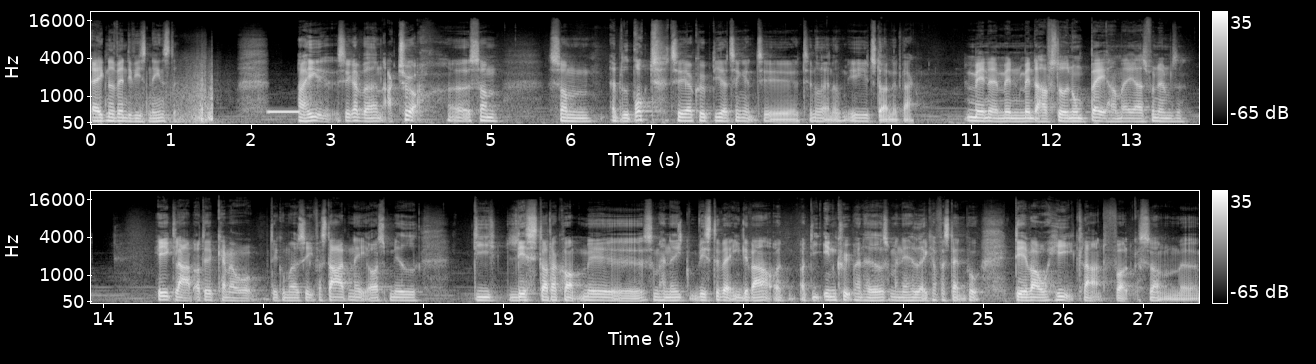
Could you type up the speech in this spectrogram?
er ikke nødvendigvis den eneste. har helt sikkert været en aktør, øh, som, som er blevet brugt til at købe de her ting ind til, til noget andet i et større netværk. Men, øh, men, men der har stået nogen bag ham af jeres fornemmelse. Helt klart, og det kan man jo, det kunne man jo se fra starten af, også med de lister, der kom med, som han ikke vidste, hvad egentlig var, og, og de indkøb, han havde, som han heller ikke har forstand på. Det var jo helt klart folk, som, øh,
